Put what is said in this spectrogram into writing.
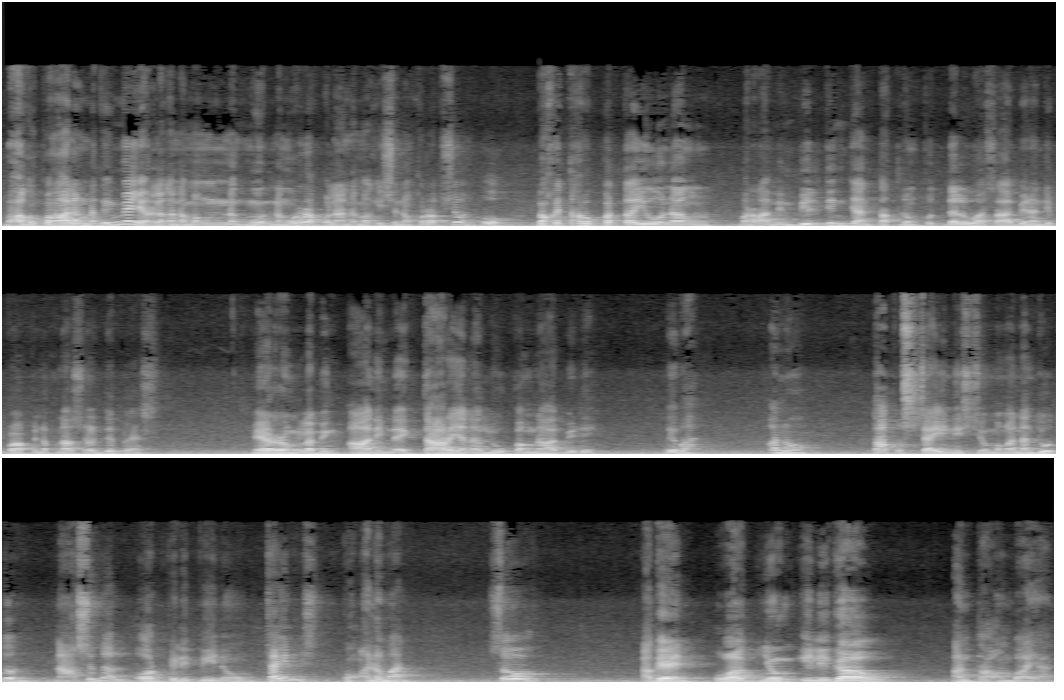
Bago pa nga lang naging mayor, wala namang nang, nangurap, wala namang issue ng korupsyon. Oh, bakit ako magpatayo ng maraming building dyan? 32, sabi ng Department of National Defense. Merong labing anim na hektarya na lupang nabili. Di ba? Ano? Tapos Chinese yung mga nandudon, national or Filipino Chinese, kung ano man. So, again, huwag niyong iligaw ang taong bayan.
